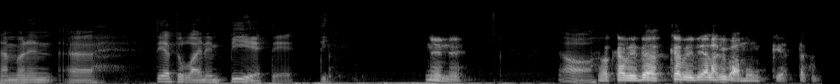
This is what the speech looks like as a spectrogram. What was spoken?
tämmönen, äh, tietynlainen pieteetti. Niin, niin. Joo. No, kävi, vielä, kävi vielä hyvä munkki, että kun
